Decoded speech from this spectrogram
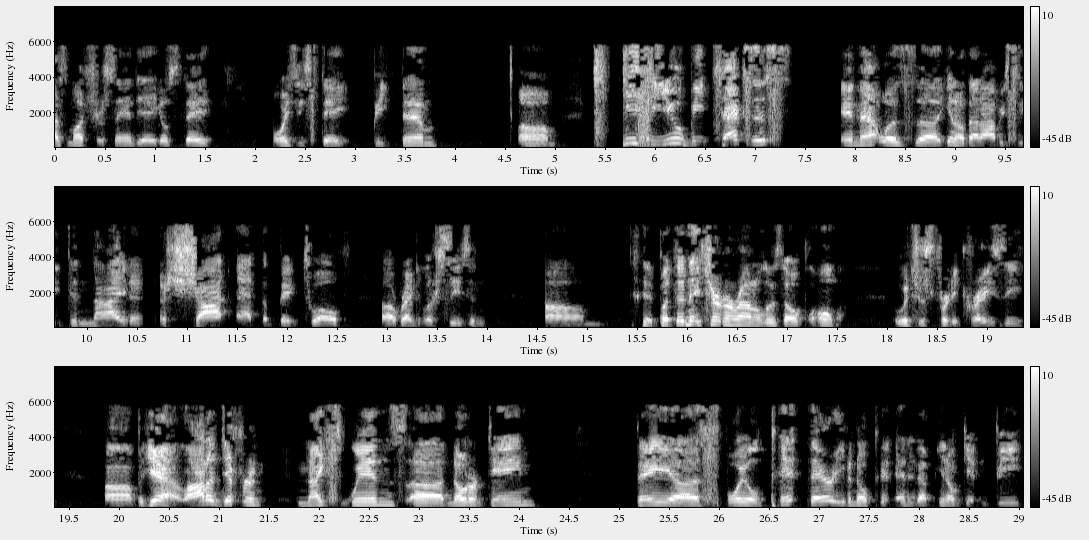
as much for San Diego State. Boise State beat them. Um, TCU beat Texas, and that was, uh, you know, that obviously denied a, a shot at the Big 12 uh, regular season. Um, but then they turn around and lose to Oklahoma, which is pretty crazy. Uh, but yeah, a lot of different nice wins. Uh, Notre Dame, they uh, spoiled Pitt there, even though Pitt ended up, you know, getting beat.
